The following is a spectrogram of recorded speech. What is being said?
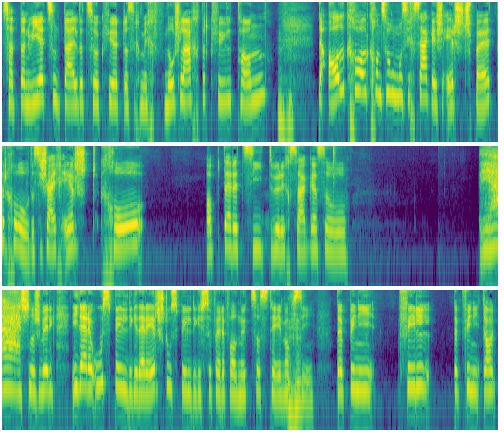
es hat dann wie zum Teil dazu geführt, dass ich mich noch schlechter gefühlt habe. Der Alkoholkonsum, muss ich sagen, ist erst später gekommen. Das ist eigentlich erst gekommen, ab dieser Zeit, würde ich sagen, so... Ja, es ist noch schwierig. In dieser Ausbildung, in dieser ersten Ausbildung, war es auf jeden Fall nicht so das Thema. Mhm. Dort bin ich viel... Dort bin ich, dort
